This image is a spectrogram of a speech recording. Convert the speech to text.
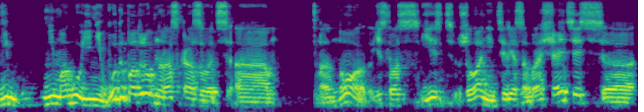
не, не могу и не буду подробно рассказывать. Но если у вас есть желание, интерес, обращайтесь. Э,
